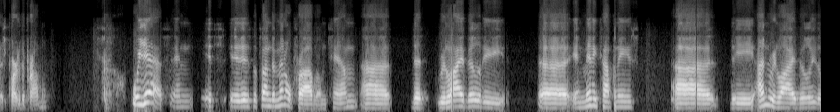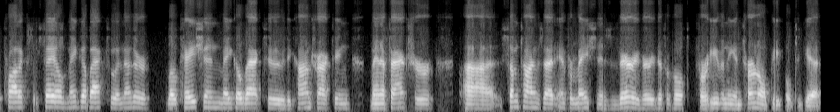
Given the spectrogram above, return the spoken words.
as part of the problem? Well, yes, and it's it is the fundamental problem, Tim. Uh, that reliability uh, in many companies uh, the unreliability, the products that failed may go back to another location, may go back to the contracting manufacturer. Uh, sometimes that information is very, very difficult for even the internal people to get.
